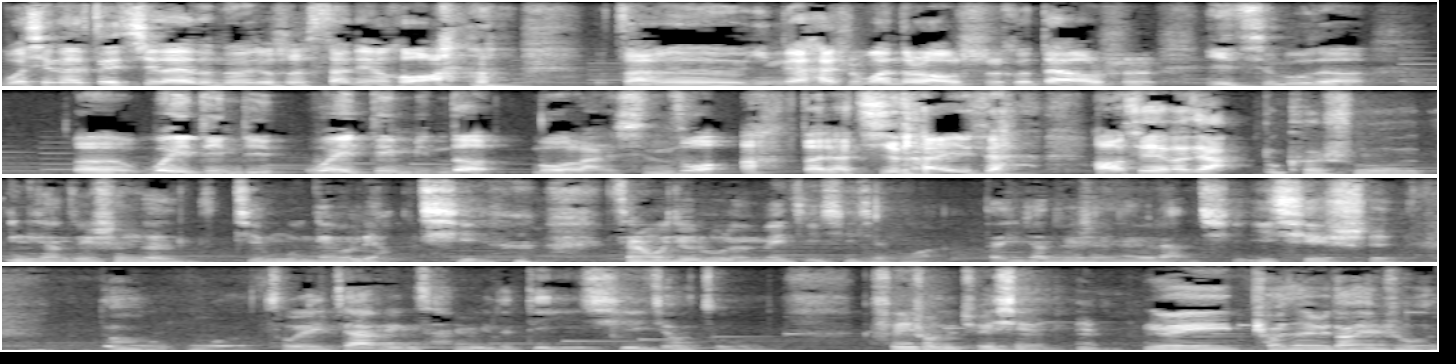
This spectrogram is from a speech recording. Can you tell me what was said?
我现在最期待的呢，就是三年后啊，咱们应该还是豌豆老师和戴老师一起录的。呃，未定的未定名的诺兰新作啊，大家期待一下。好，谢谢大家。不可说印象最深的节目应该有两期，虽然我就录了没几期节目啊，但印象最深应该有两期。一期是，呃，我作为嘉宾参与的第一期，叫做《分手的决心》。嗯，因为朴赞玉导演是我，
